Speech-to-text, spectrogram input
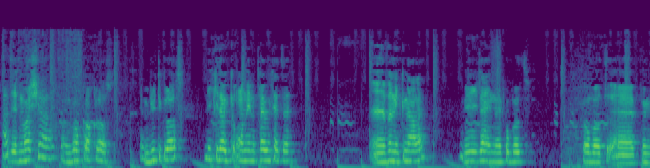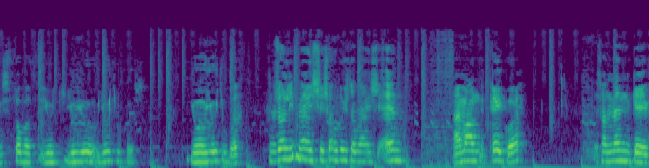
Het is Masha van Wolfkloklos en Beautycross. Die zou ik onder in de beschrijving zetten. Uh, van die kanalen. Die zijn uh, bijvoorbeeld, uh, functies, bijvoorbeeld YouTubers. Yo, YouTuber. Zo'n lief meisje, zo'n rustig meisje. En haar man kreeg hoor. Dat is van Man Cave.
